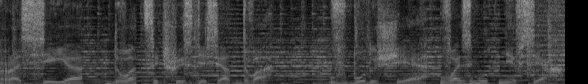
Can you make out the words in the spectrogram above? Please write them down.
Россия 2062. В будущее возьмут не всех.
